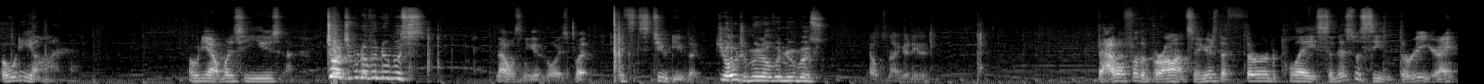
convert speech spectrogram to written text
Odion. Odion, what does he use? Judgment of Anubis! That wasn't a good voice, but it's, it's too deep. Like, Judgment of Anubis. That was not good either. Battle for the Bronze. So here's the third place. So this was season three, right?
